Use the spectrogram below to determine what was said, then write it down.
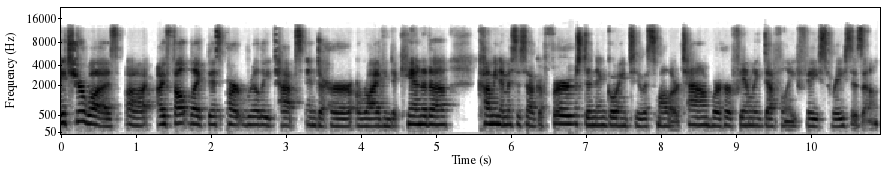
It sure was. Uh, I felt like this part really taps into her arriving to Canada, coming to Mississauga first, and then going to a smaller town where her family definitely faced racism.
